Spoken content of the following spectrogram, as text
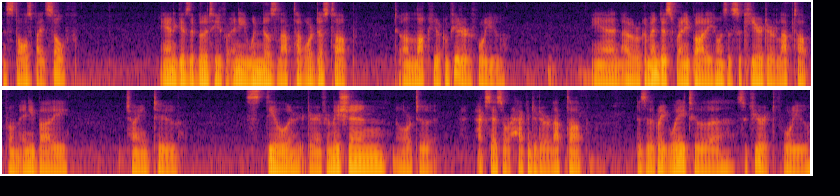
installs by itself. And it gives the ability for any Windows laptop or desktop to unlock your computer for you. And I would recommend this for anybody who wants to secure their laptop from anybody trying to steal their information or to access or hack into their laptop. This is a great way to uh, secure it for you.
